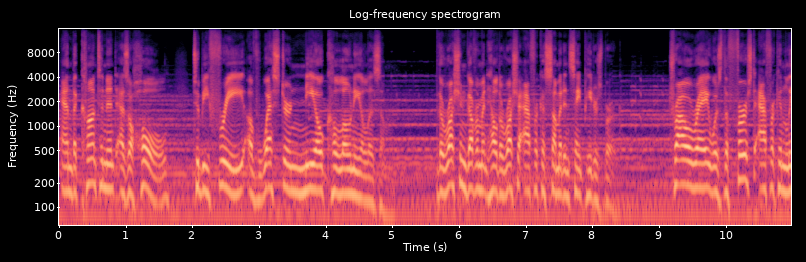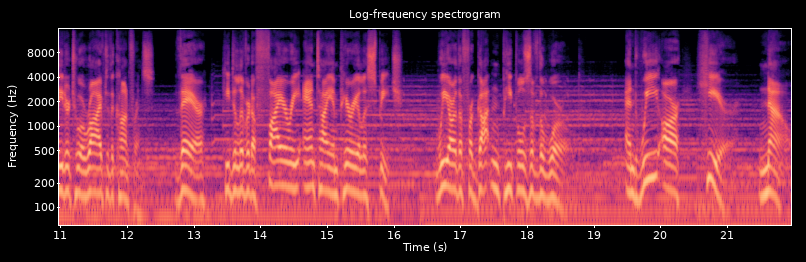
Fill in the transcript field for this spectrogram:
and the continent as a whole to be free of Western neo-colonialism. The Russian government held a Russia-Africa summit in St. Petersburg. Traoré was the first African leader to arrive to the conference. There, he delivered a fiery anti-imperialist speech. We are the forgotten peoples of the world. And we are here now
